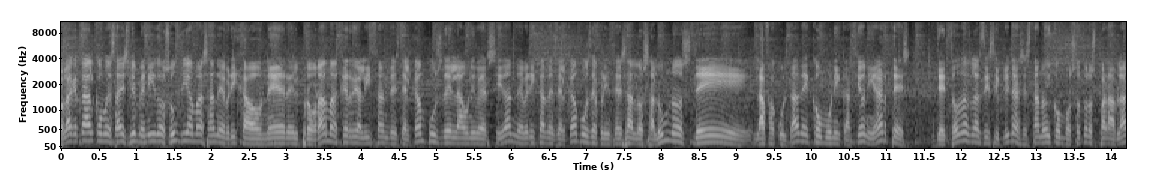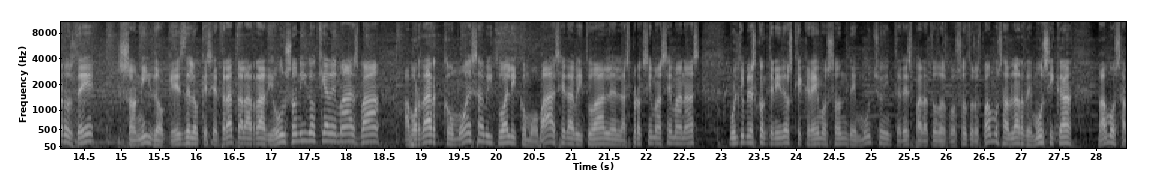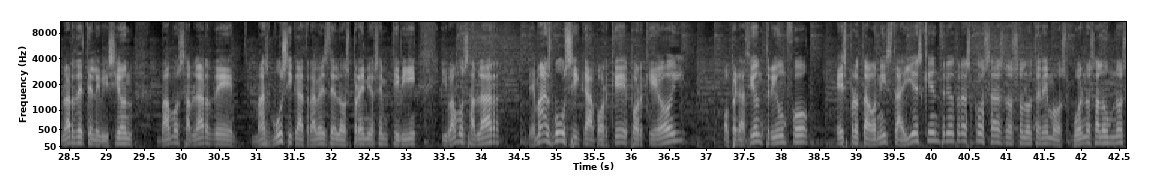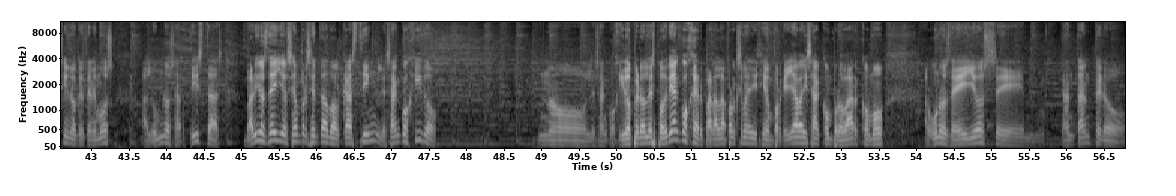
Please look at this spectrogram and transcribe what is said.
Hola, ¿qué tal? ¿Cómo estáis? Bienvenidos un día más a Nebrija Oner, el programa que realizan desde el campus de la Universidad Nebrija, desde el campus de Princesa, los alumnos de la Facultad de Comunicación y Artes de todas las disciplinas están hoy con vosotros para hablaros de sonido, que es de lo que se trata la radio. Un sonido que además va abordar, como es habitual y como va a ser habitual en las próximas semanas, múltiples contenidos que creemos son de mucho interés para todos vosotros. Vamos a hablar de música, vamos a hablar de televisión, vamos a hablar de más música a través de los premios MTV y vamos a hablar de más música. ¿Por qué? Porque hoy Operación Triunfo es protagonista y es que entre otras cosas no solo tenemos buenos alumnos, sino que tenemos alumnos artistas. Varios de ellos se han presentado al casting, les han cogido no les han cogido, pero les podrían coger para la próxima edición, porque ya vais a comprobar cómo algunos de ellos eh, cantan, pero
